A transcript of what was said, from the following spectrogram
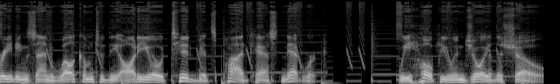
Greetings and welcome to the Audio Tidbits Podcast Network. We hope you enjoy the show.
